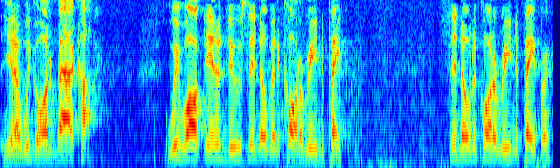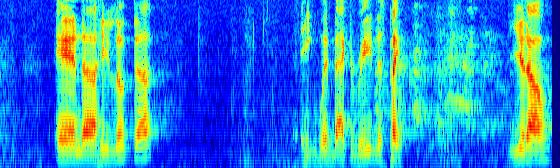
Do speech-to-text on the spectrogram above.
You know, we going to buy a car. We walked in, a dude sitting over in the corner reading the paper. Sitting over in the corner reading the paper, and uh, he looked up. He went back to reading his paper. You know,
